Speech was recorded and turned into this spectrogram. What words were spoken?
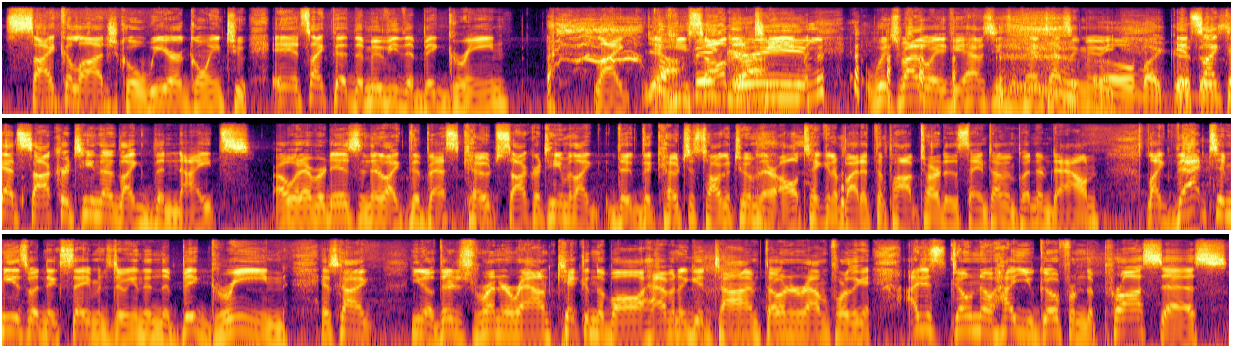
psychological. We are going to. It's like the, the movie The Big Green. Like Yeah. if you saw the team, which by the way, if you haven't seen, it's a fantastic movie. Oh, my It's like that soccer team. They're like the Knights or whatever it is, and they're like the best coach soccer team. And like the, the coach is talking to them, they're all taking a bite at the pop tart at the same time and putting them down. Like that to me is what Nick Saban's doing. And then the Big Green is kind of like you know they're just running around, kicking the ball, having a good time, throwing it around before the game. I just don't know how you go from the process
